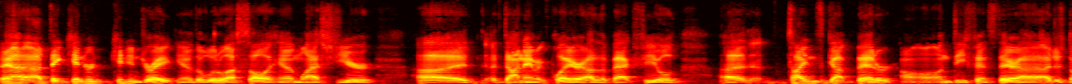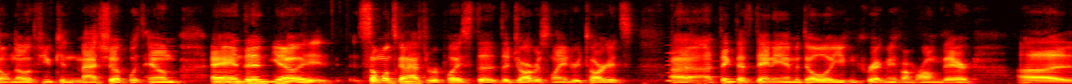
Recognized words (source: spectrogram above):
Yeah, I think Kenyon, Kenyon Drake. You know, the little I saw of him last year, uh, a dynamic player out of the backfield. Uh, Titans got better on, on defense there. I, I, just don't know if you can match up with him. And, then, you know, someone's going to have to replace the, the Jarvis Landry targets. Uh, I think that's Danny Amendola. You can correct me if I'm wrong there. Uh,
